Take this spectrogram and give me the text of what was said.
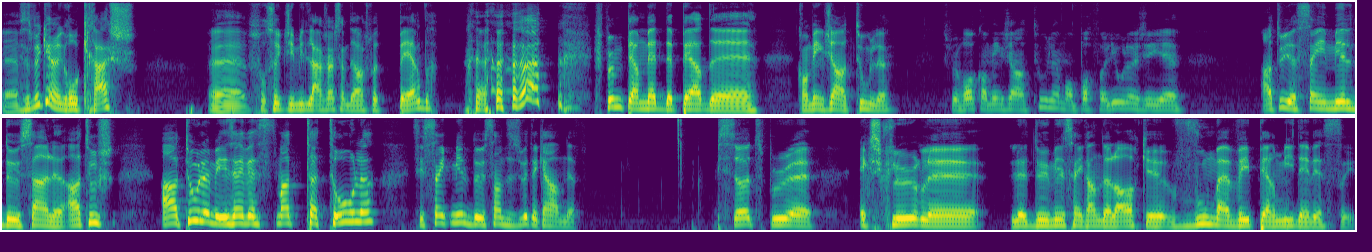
Euh, ça se peut qu'il y ait un gros crash. C'est pour ça que j'ai mis de l'argent, ça me dérange pas de perdre. je peux me permettre de perdre combien que j'ai en tout là. Je peux voir combien j'ai en tout là, mon portfolio là, j'ai en tout il y a 5200 là. En tout en tout là, mes investissements totaux là, c'est 5218 et 49. Puis ça tu peux exclure le, le 2050$ que vous m'avez permis d'investir.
